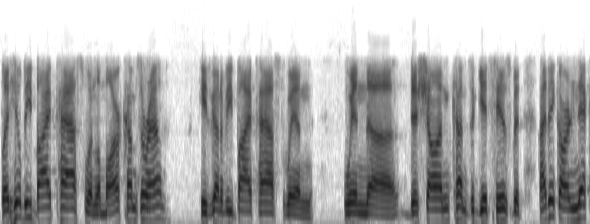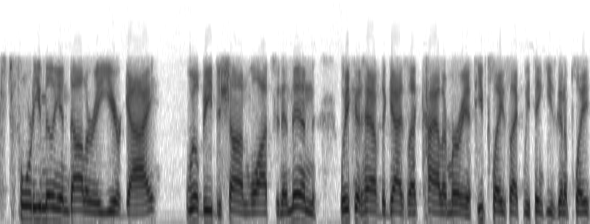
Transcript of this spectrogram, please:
but he'll be bypassed when Lamar comes around. He's going to be bypassed when when uh, Deshaun comes and gets his. But I think our next forty million dollar a year guy will be Deshaun Watson, and then we could have the guys like Kyler Murray if he plays like we think he's going to play.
